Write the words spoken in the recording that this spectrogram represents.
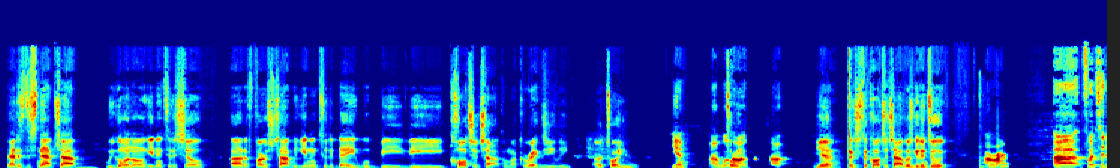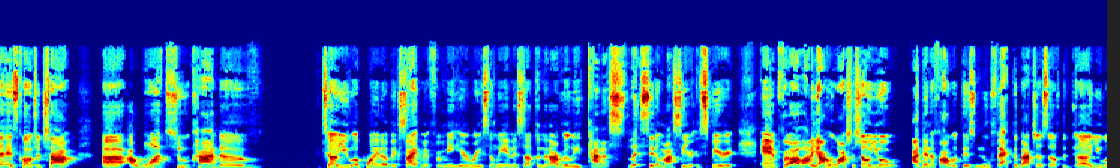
that is the snap chop. We going on getting into the show. Uh, the first chop we get into today will be the culture chop. Am I correct, G Lee or Toya? Yeah, I will. Yeah, that's the culture chop. Let's get into it. All right. Uh, for today's culture chop, uh, I want to kind of tell you a point of excitement for me here recently, and it's something that I really kind of let sit in my spirit. And for a lot of y'all who watch the show, you'll identify with this new fact about yourself that uh, you learn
